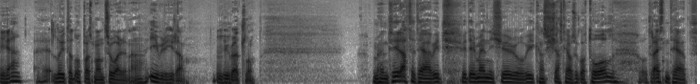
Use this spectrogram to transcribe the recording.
Ja. Lojtat upp oss man tror den iver hiran, mm. iver ötlån. Men til at det er, vi, vi er mennesker, og vi kan ikke alltid ha så godt tål, og til reisen til at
